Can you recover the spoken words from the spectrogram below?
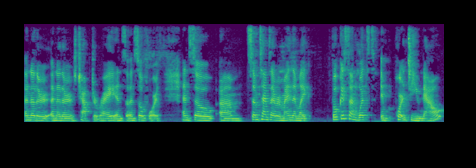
another another chapter right? And so and so forth. And so um, sometimes i remind them like focus on what's important to you now,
